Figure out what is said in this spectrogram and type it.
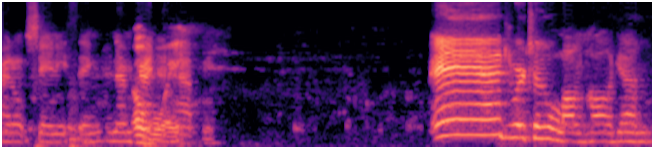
I don't see anything, and I'm Oh, kind of happy. And we're to the long haul again.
